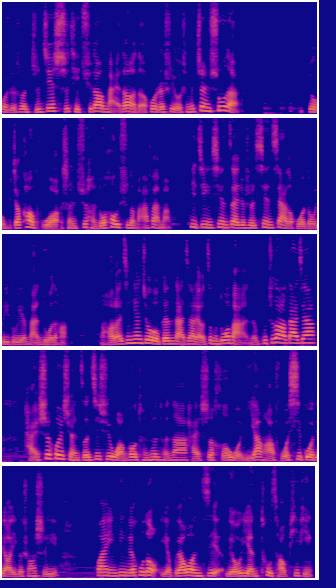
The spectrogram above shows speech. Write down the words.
或者说直接实体渠道买到的，或者是有什么证书的，就比较靠谱，省去很多后续的麻烦嘛。毕竟现在就是线下的活动力度也蛮多的哈。那好了，今天就跟大家聊这么多吧。那不知道大家还是会选择继续网购囤囤囤呢，还是和我一样啊，佛系过掉一个双十一？欢迎订阅互动，也不要忘记留言吐槽批评。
